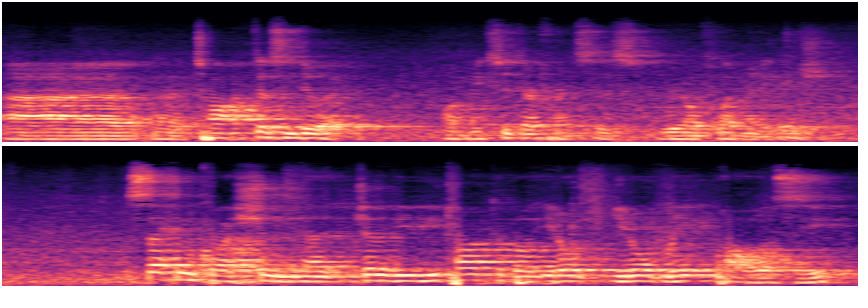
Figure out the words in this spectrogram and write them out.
Uh, uh, talk doesn't do it. What makes a difference is real flood mitigation. Second question, uh, Genevieve, you talked about you don't you don't make policy,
